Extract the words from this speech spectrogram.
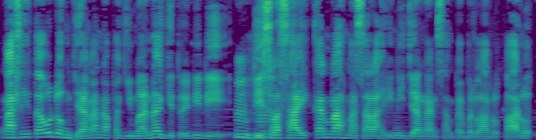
ngasih tahu dong jangan apa gimana gitu ini di mm-hmm. diselesaikan lah masalah ini jangan sampai berlarut-larut.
